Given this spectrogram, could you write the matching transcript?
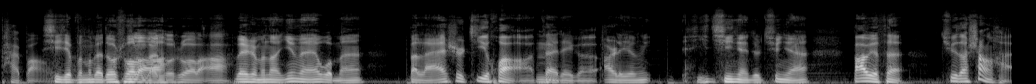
太棒了。细节不能再多说了啊，多说了啊。为什么呢？因为我们本来是计划啊，在这个二零一七年，就去年八月份去到上海，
